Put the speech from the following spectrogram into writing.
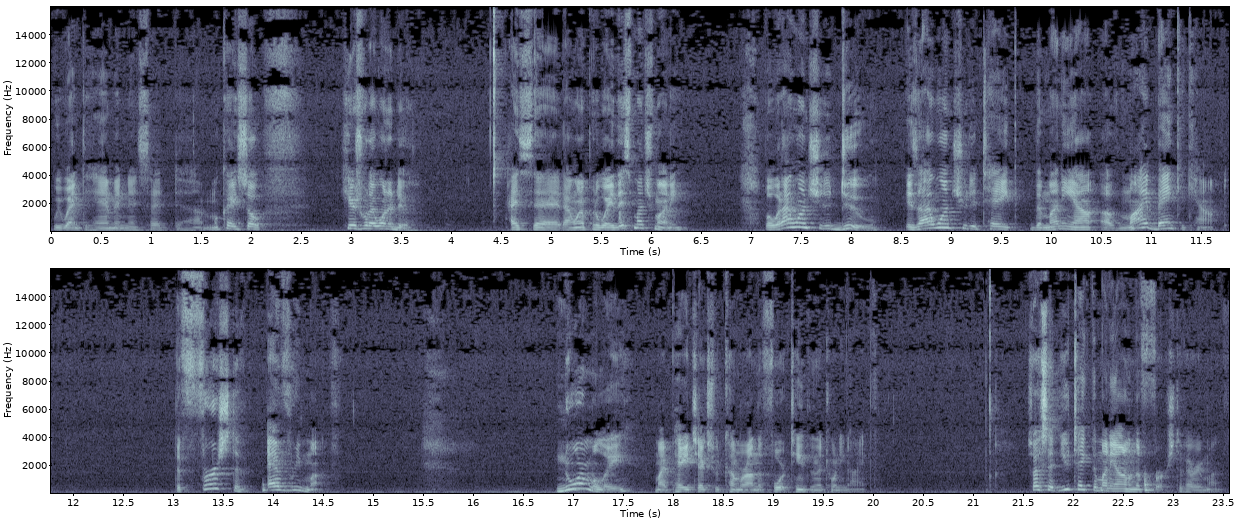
we went to him and I said, um, okay, so here's what I want to do. I said I want to put away this much money, but what I want you to do is I want you to take the money out of my bank account the first of every month. Normally, my paychecks would come around the 14th and the 29th. So I said, You take the money out on the first of every month.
